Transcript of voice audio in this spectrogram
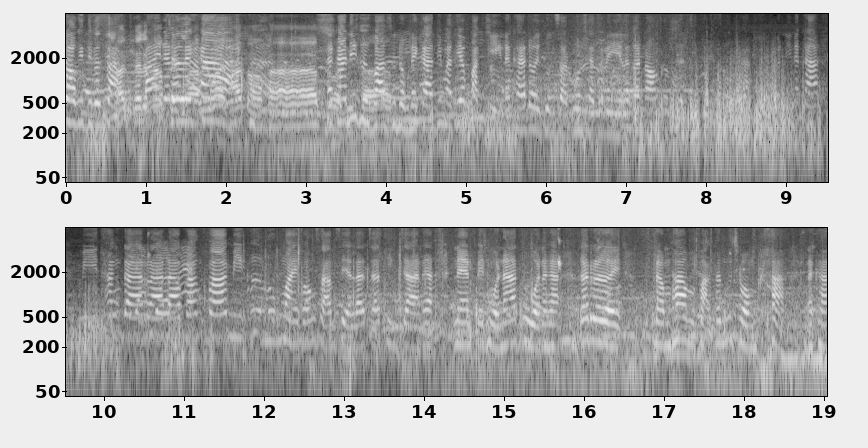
กรกิติประศักคดิ์รับเชิญเลยครับเชิญเลยค่ะไหว้พระต่อครับนะคะนี่คือความสนุกในการที่มาเที่ยวปักกิ่งนะคะ โดยคุณสอนวงศ์ชาตรีแล้วก็น้องดวงเดือนจิต มีทั้งดาราดาวฟ้างฟ้ามีคลื่นลูกใหม่ของสามเสียนและจ้าทิงจาเนี่ยแนนเป็นหัวหน้าทัวร์นะคะ ก็เลยนำภาพมาฝากท่านผู้ชมค่ะนะคะ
